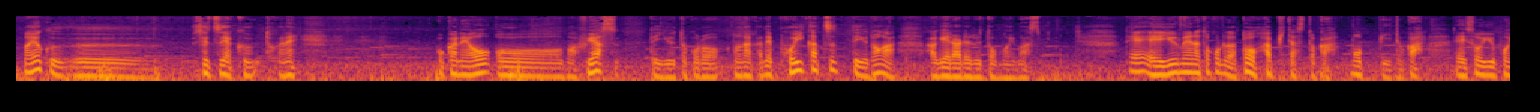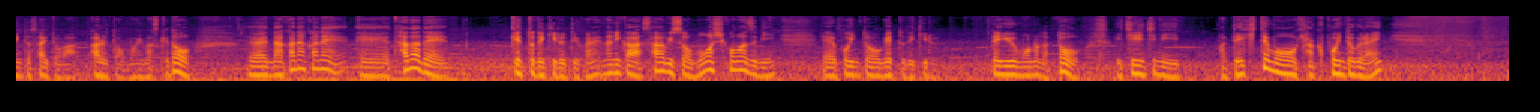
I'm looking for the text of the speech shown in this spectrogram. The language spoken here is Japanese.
まあ、よく節約とかねお金を、まあ、増やすっていうところの中でポイ活っていうのが挙げられると思います。で、え、有名なところだとハピタスとかモッピーとか、え、そういうポイントサイトがあると思いますけど、え、なかなかね、えー、ただでゲットできるっていうかね何かサービスを申し込まずに、えー、ポイントをゲットできるっていうものだと1日に、まあ、できても100ポイントぐらい、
